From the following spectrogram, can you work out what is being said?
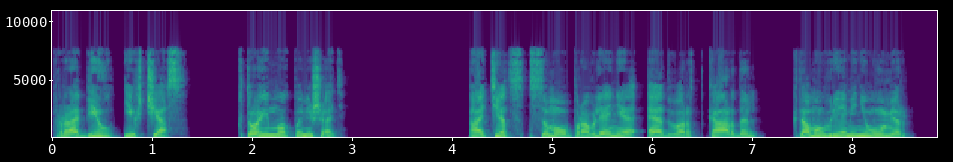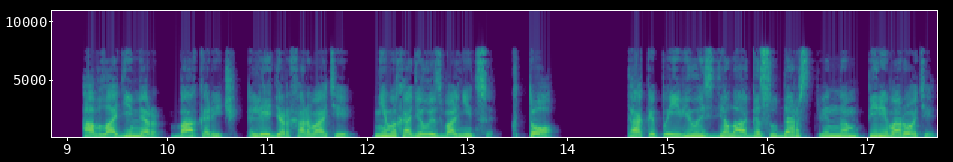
пробил их час. Кто им мог помешать? Отец самоуправления Эдвард Кардель к тому времени умер, а Владимир Бакарич, лидер Хорватии, не выходил из больницы. Кто? Так и появилось дело о государственном перевороте,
